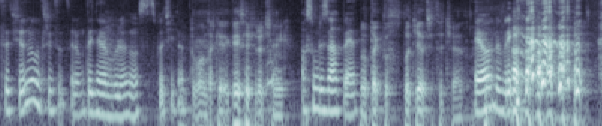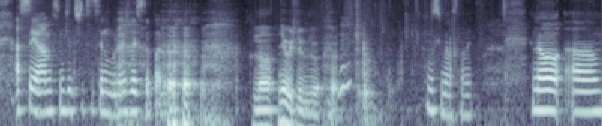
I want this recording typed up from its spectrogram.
36 nebo 37, teď nevím, budu muset spočítat. To mám taky, jaký jsi ročník? 85. No tak to, to ti je 36. Jo, dobrý. Asi já myslím, že 37 bude až v listopadu. No, mě už dubnu. Musíme oslavit. No, uh,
